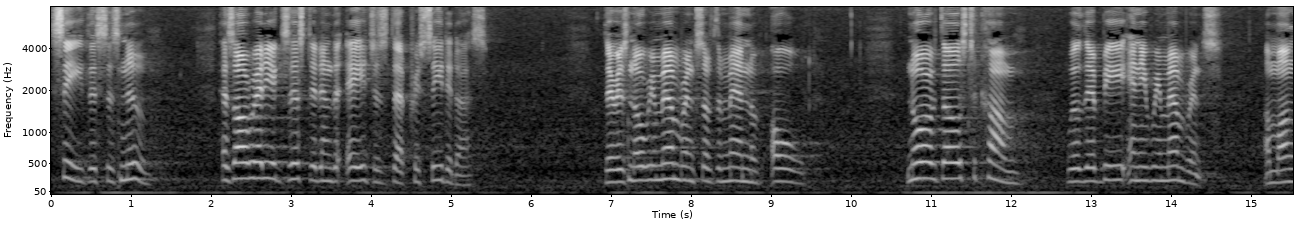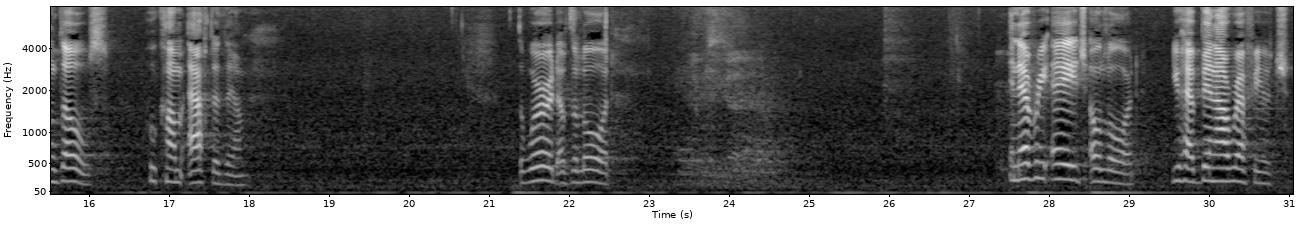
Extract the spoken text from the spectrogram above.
See, this is new has already existed in the ages that preceded us. There is no remembrance of the men of old, nor of those to come will there be any remembrance among those who come after them. The word of the Lord. In every age, O Lord, you have been our refuge.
